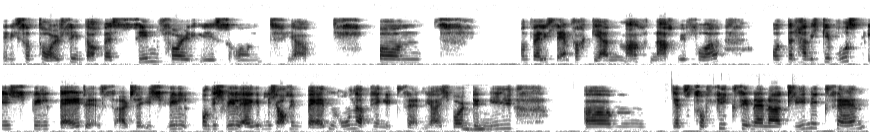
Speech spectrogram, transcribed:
den ich so toll finde, auch weil es sinnvoll ist und ja. Und und weil ich es einfach gern mache, nach wie vor. Und dann habe ich gewusst, ich will beides. Also ich will, und ich will eigentlich auch in beiden unabhängig sein. Ja, ich wollte mhm. nie ähm, jetzt so fix in einer Klinik sein,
